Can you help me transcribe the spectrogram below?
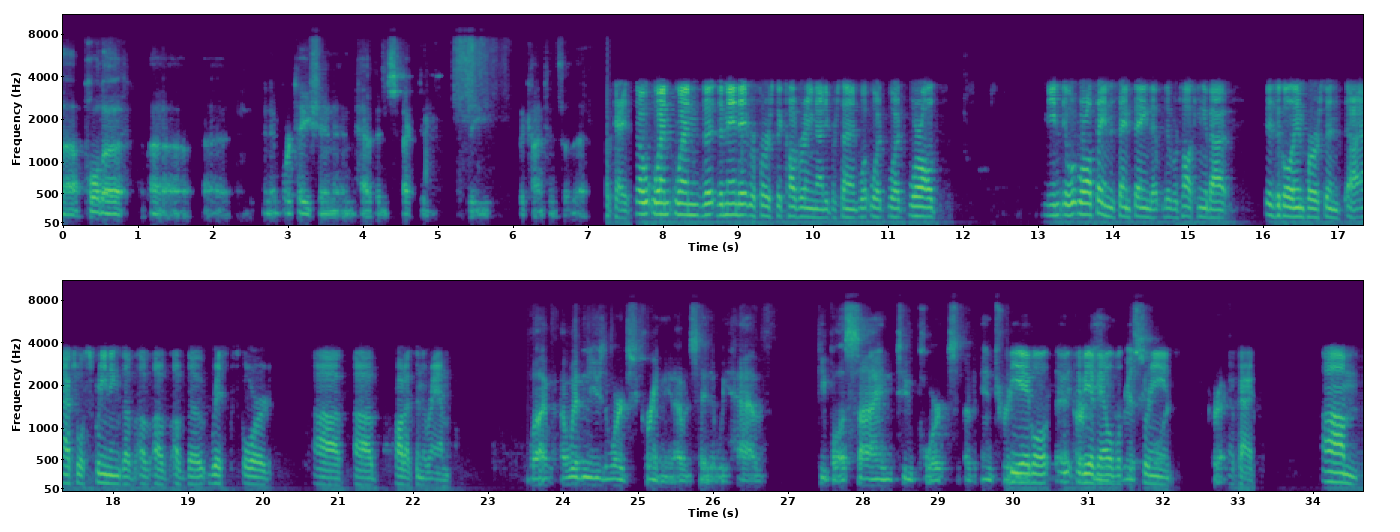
uh, pulled a, uh, uh, an importation and have inspected the, the contents of that. Okay, so when when the, the mandate refers to covering 90%, what what what we're all I mean we're all saying the same thing that, that we're talking about physical in-person uh, actual screenings of, of, of, of the risk scored uh, uh, products in the RAM. Well, I, I wouldn't use the word screening. I would say that we have people assigned to ports of entry. Be able to, be available to screen. Correct. Okay. Um,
